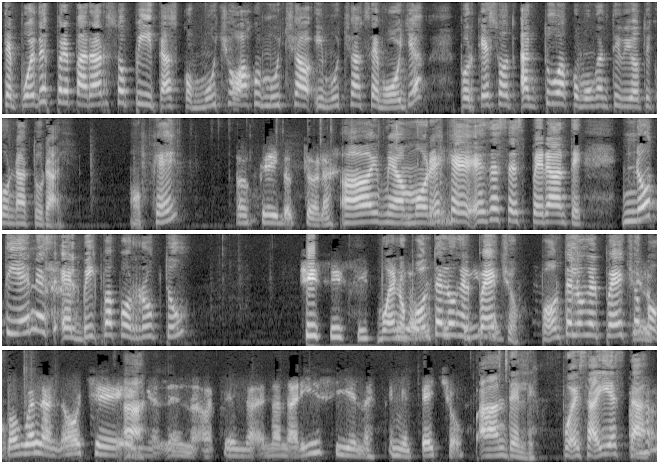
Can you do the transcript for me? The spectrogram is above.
te puedes preparar sopitas con mucho ajo y mucha, y mucha cebolla porque eso actúa como un antibiótico natural. ¿Ok? Ok, doctora. Ay, mi amor, es que es desesperante. ¿No tienes el Big por Rub tú? Sí, sí, sí. Bueno, póntelo en el pecho. Póntelo en el pecho. lo pongo en la noche, ah. en, la, nariz y en, el pecho. Ándele, pues ahí está.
